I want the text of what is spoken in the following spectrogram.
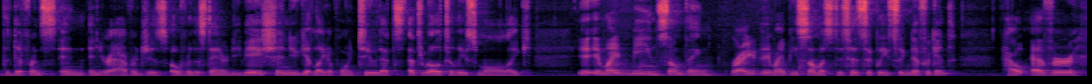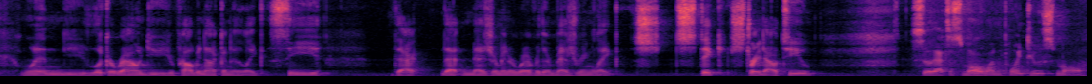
the difference in, in your averages over the standard deviation, you get like a 0.2. That's that's relatively small. Like it, it might mean something, right? It might be somewhat statistically significant. However, when you look around you, you're probably not going to like see that that measurement or whatever they're measuring like stick straight out to you. So that's a small one. 0.2 is small.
